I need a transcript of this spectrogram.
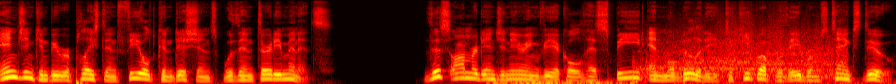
Engine can be replaced in field conditions within 30 minutes. This armored engineering vehicle has speed and mobility to keep up with Abrams tanks do.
